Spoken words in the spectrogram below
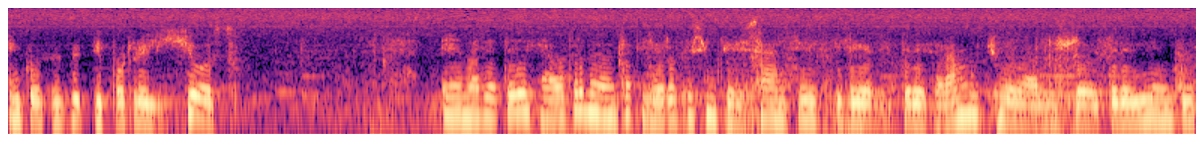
en cosas de tipo religioso. Eh, María Teresa, otra pregunta que yo creo que es interesante y que le interesará mucho a los televidentes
